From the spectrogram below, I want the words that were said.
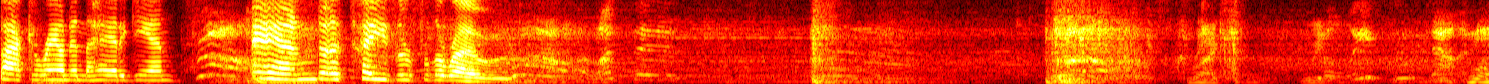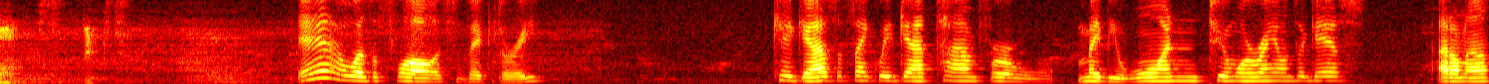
Back around in the head again. And a taser for the road. Yeah, it was a flawless victory. Okay, guys, I think we've got time for maybe one, two more rounds, I guess. I don't know.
